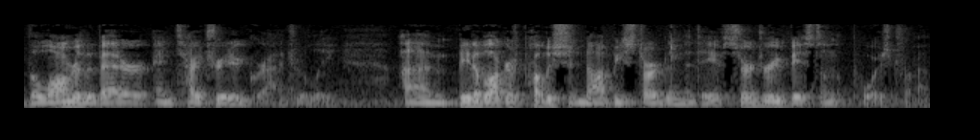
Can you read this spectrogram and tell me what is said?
the longer the better, and titrated gradually. Um, beta blockers probably should not be started on the day of surgery based on the POISE trial.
